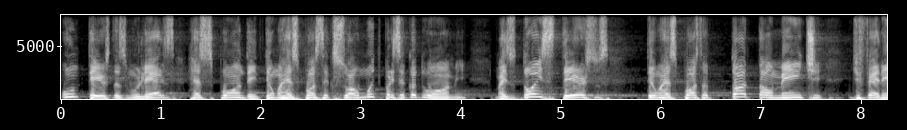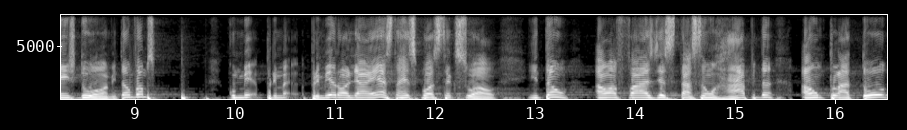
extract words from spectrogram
um terço das mulheres respondem, tem uma resposta sexual muito parecida com a do homem, mas dois terços têm uma resposta totalmente diferente do homem. Então vamos primeiro olhar esta resposta sexual. Então, há uma fase de excitação rápida, há um platô,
